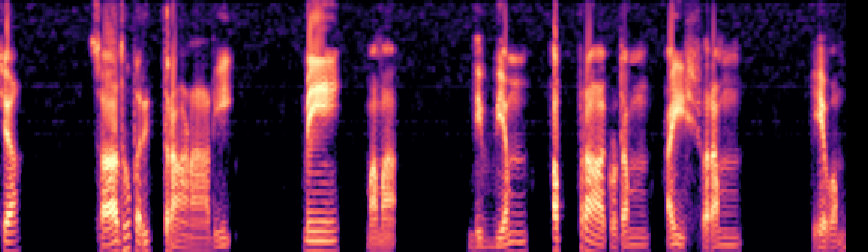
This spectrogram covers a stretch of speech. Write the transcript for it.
च साधुपरित्राणादि। मे मम दिव्यम्, अप्राकृतम्, ऐश्वरम्। एवम्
